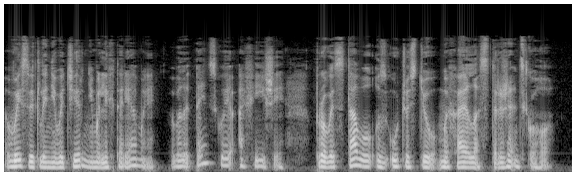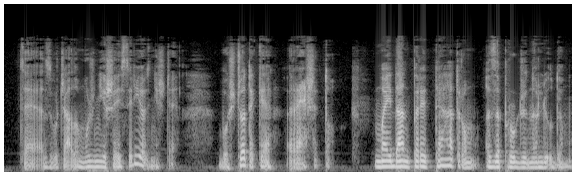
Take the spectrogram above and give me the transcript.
висвітлені вечірніми ліхтарями велетенської афіші про виставу з участю Михайла Стриженського. Це звучало мужніше і серйозніше, Бо що таке решето? Майдан перед театром запруджено людом.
